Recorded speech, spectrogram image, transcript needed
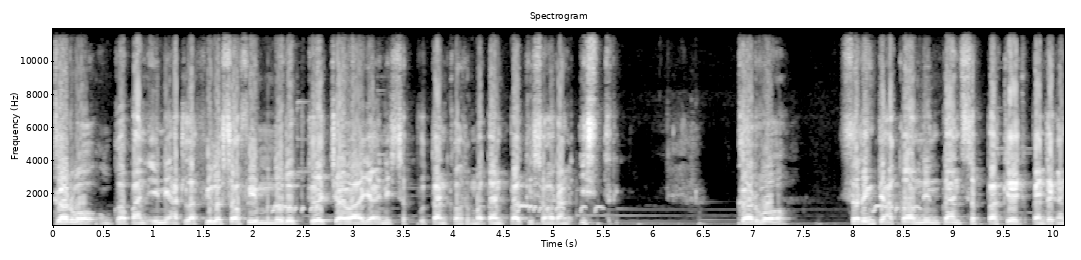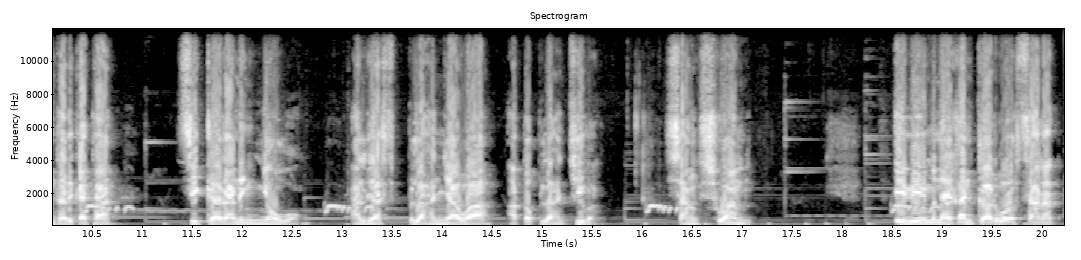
Garwo, ungkapan ini adalah filosofi menurut budaya Jawa yakni sebutan kehormatan bagi seorang istri. Garwo sering diakronimkan sebagai kependekan dari kata sigaraning nyowo alias belahan nyawa atau belahan jiwa sang suami ini menaikkan garwo syarat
